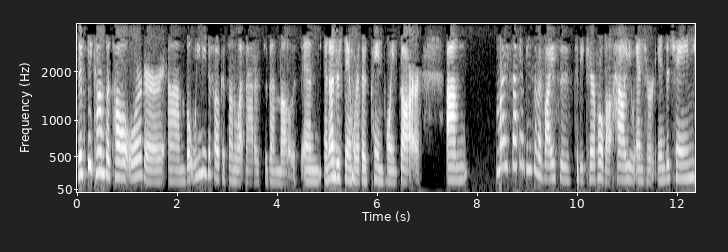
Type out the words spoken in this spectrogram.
this becomes a tall order, um, but we need to focus on what matters to them most and, and understand where those pain points are. Um, my second piece of advice is to be careful about how you enter into change.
